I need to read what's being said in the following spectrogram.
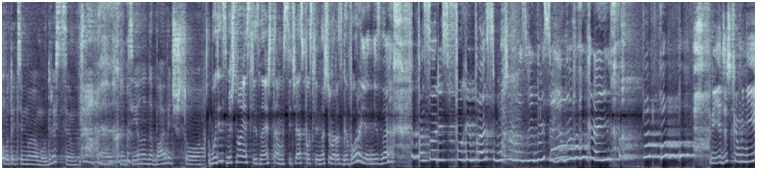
к вот этим э, мудростям э, хотела добавить, что Будет смешно, если, знаешь, там сейчас после нашего разговора, я не знаю, поссорюсь в пух и прах с мужем, разведусь, уеду в Украину. приедешь ко мне,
